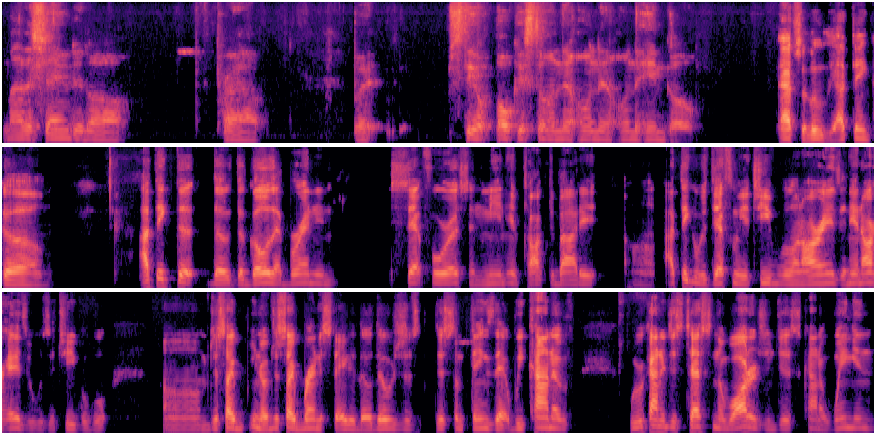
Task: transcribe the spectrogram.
Not ashamed at all. Proud. But still focused on the on the on the end goal. Absolutely. I think um I think the the the goal that Brandon set for us and me and him talked about it um, I think it was definitely achievable on our ends, and in our heads, it was achievable. Um, just like you know, just like Brandon stated, though, there was just just some things that we kind of we were kind of just testing the waters and just kind of winging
